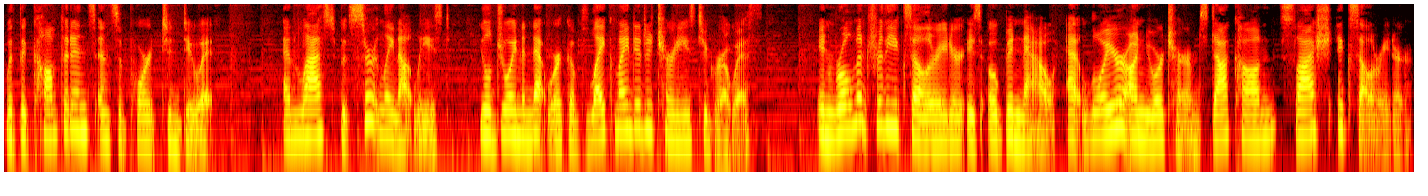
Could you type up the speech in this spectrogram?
with the confidence and support to do it. And last but certainly not least, you'll join a network of like minded attorneys to grow with. Enrollment for the accelerator is open now at lawyeronyourterms.com slash accelerator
